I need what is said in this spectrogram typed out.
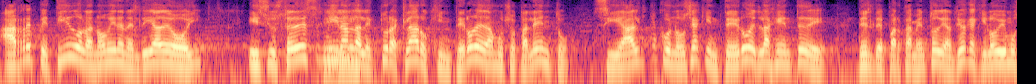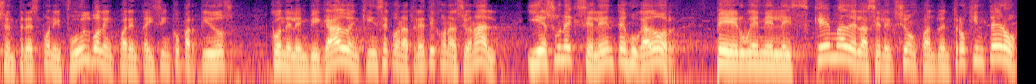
ha- ha repetido la nómina en el día de hoy. Y si ustedes miran la lectura, claro, Quintero le da mucho talento. Si alguien conoce a Quintero es la gente de, del departamento de Antioquia. Aquí lo vimos en tres Fútbol, en 45 partidos con el Envigado, en 15 con Atlético Nacional. Y es un excelente jugador. Pero en el esquema de la selección, cuando entró Quintero,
